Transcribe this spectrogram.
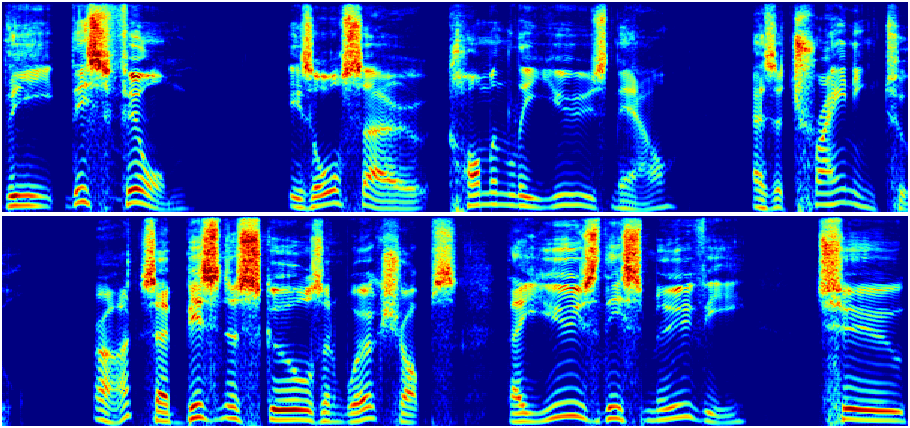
the this film is also commonly used now as a training tool. Right. So business schools and workshops they use this movie to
